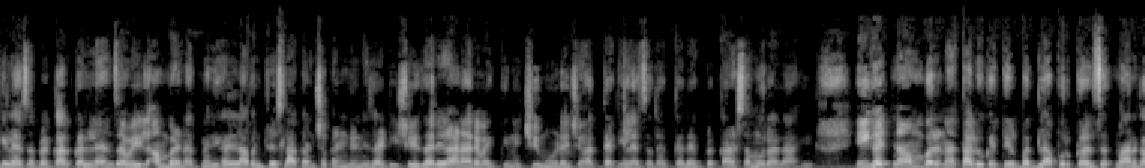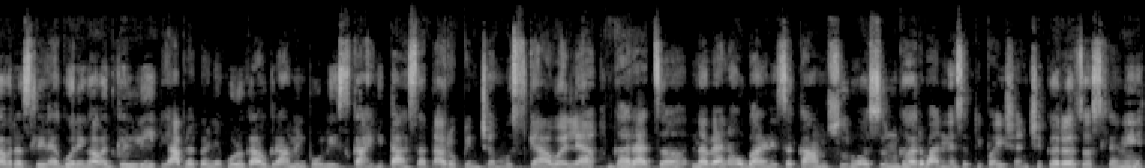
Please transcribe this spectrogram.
केल्याचा प्रकार कल्याण जवळील अंबरनाथमध्ये घडला. पंचवीस लाखांच्या खंडणीसाठी शेजारी राहणाऱ्या व्यक्तीने चिमुरड्याची हत्या केल्याचा धक्कादायक प्रकार समोर आला आहे. ही घटना अंबरनाथ तालुक्यातील बदलापूर कर्जत मार्गावर असलेल्या गोरेगावात घडली. या प्रकरणी कुळगाव ग्रामीण पोलीस काही तासात आरोपींच्या मुसक्या आवळल्या. घराचं नव्यानं उभारणीचं काम सुरू असून घर बांधण्यासाठी पैशांची गरज असल्याने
